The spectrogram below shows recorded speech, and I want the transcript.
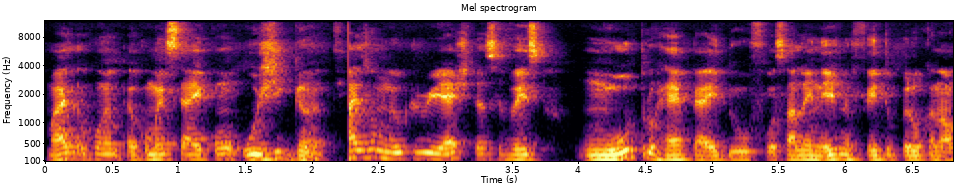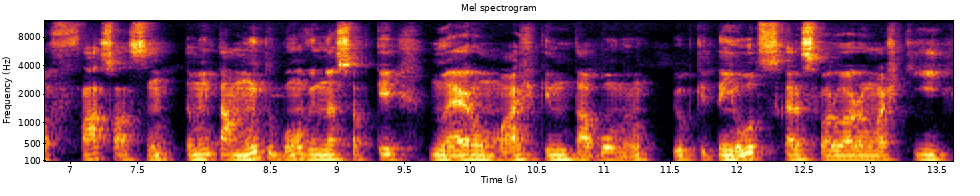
mas eu comecei aí com o gigante. Mais um Milk React, dessa vez um outro rap aí do Força Alienígena, feito pelo canal Faço Assim. Também tá muito bom, viu? Não é só porque não é Iron Magic que não tá bom, não, viu? Porque tem outros caras fora o Iron Magic que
